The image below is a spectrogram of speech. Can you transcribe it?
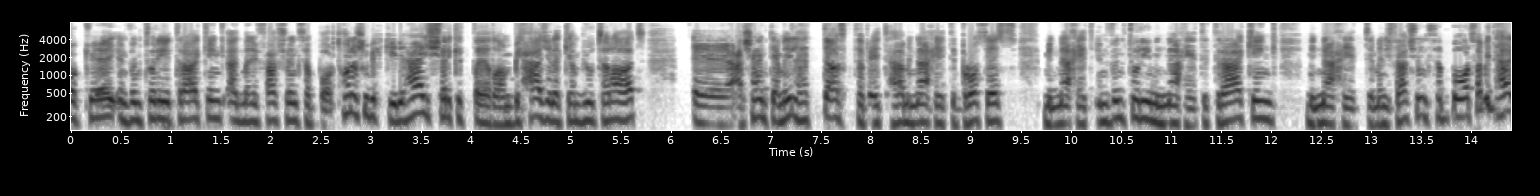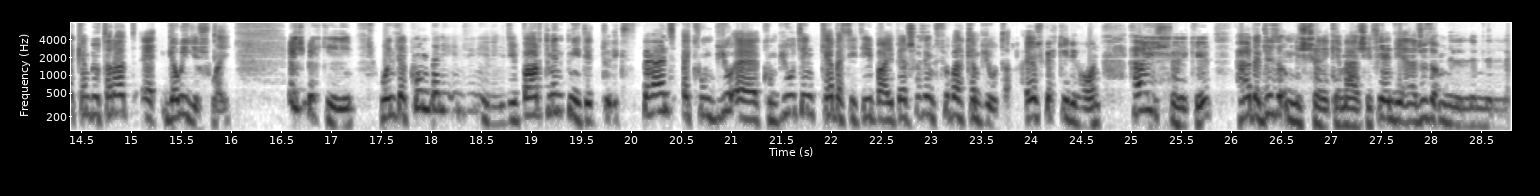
أوكي inventory tracking and manufacturing support هون شو بيحكي لي؟ هاي شركه طيران بحاجة لكمبيوترات آه عشان تعمل لها ال task تبعتها من ناحية process من ناحية inventory من ناحية tracking من ناحية manufacturing support فبدها كمبيوترات آه قوية شوي. إيش بيحكي لي؟ when the company engineering department needed to expand a computing capacity by purchasing supercomputer. هاي إيش بيحكي لي هون؟ هاي الشركة هذا جزء من الشركة ماشي. في عندي أنا جزء من ال من ال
